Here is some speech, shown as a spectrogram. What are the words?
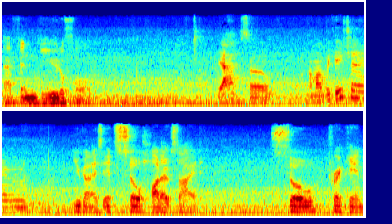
effing beautiful yeah, so I'm on vacation. You guys, it's so hot outside. So freaking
